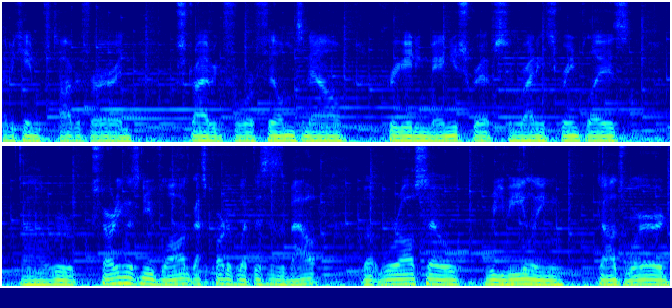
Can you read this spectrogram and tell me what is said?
I became a photographer, and striving for films now, creating manuscripts and writing screenplays. Uh, we're starting this new vlog, that's part of what this is about, but we're also revealing God's Word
